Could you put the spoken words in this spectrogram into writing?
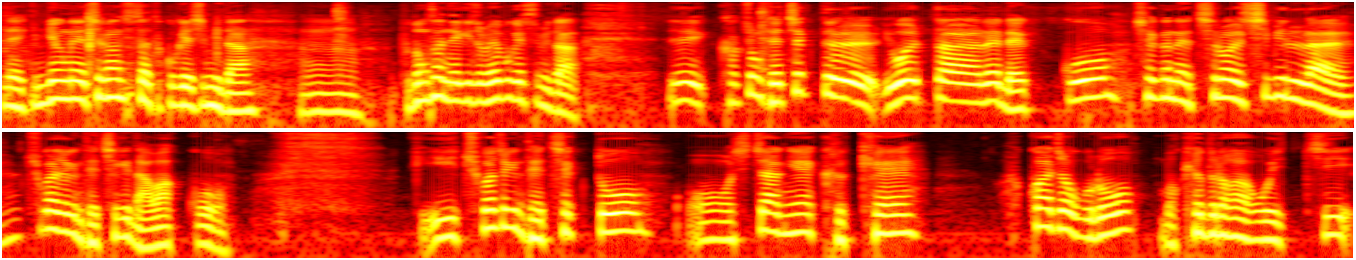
네, 김경래 최강 시사 듣고 계십니다. 어, 부동산 얘기 좀 해보겠습니다. 이 각종 대책들 6월달에 냈고 최근에 7월 10일 날 추가적인 대책이 나왔고 이 추가적인 대책도 어, 시장에 그렇게 효과적으로 먹혀 들어가고 있지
